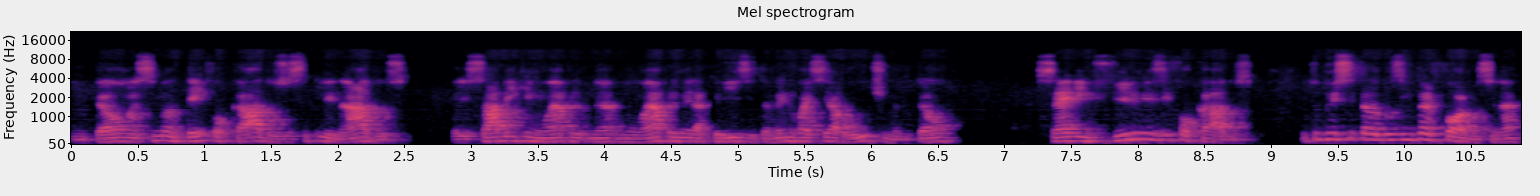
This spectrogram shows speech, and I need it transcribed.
então eles se mantêm focados, disciplinados eles sabem que não é, não é a primeira crise, também não vai ser a última, então seguem firmes e focados. E tudo isso se traduz em performance, né?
